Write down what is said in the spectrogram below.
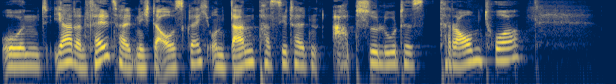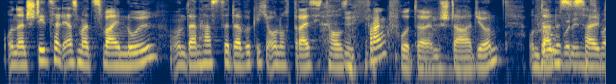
Und ja, dann fällt halt nicht der Ausgleich und dann passiert halt ein absolutes Traumtor. Und dann steht's halt erstmal 2-0 und dann hast du da wirklich auch noch 30.000 Frankfurter im Stadion. Und Bro, dann ist es halt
